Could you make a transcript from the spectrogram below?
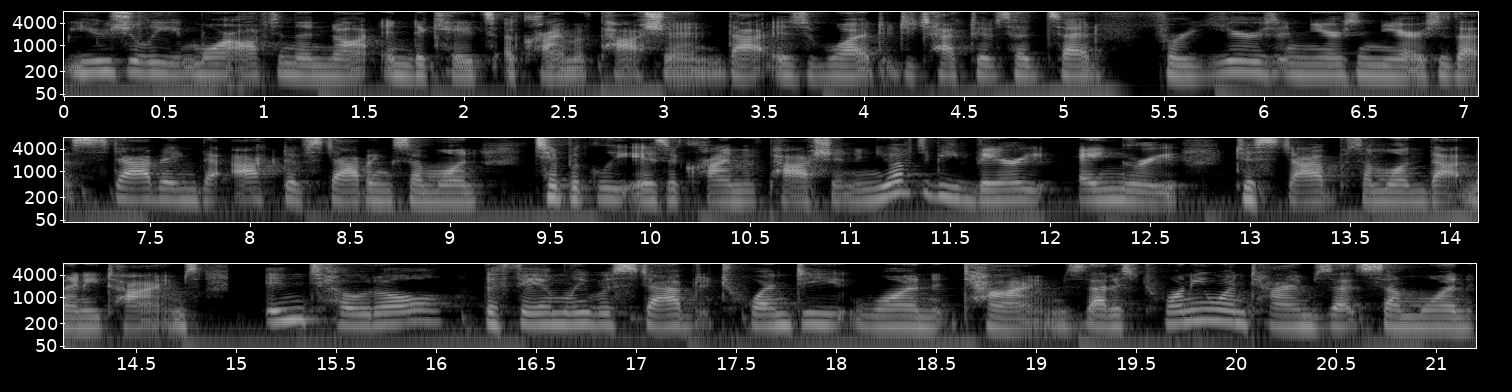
usually more often than not indicates a crime of passion. That is what detectives had said for years and years and years is that stabbing, the act of stabbing someone typically is a crime of passion. And you have to be very angry to stab someone that many times. In total, the family was stabbed 21 times. That is 21 times that someone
